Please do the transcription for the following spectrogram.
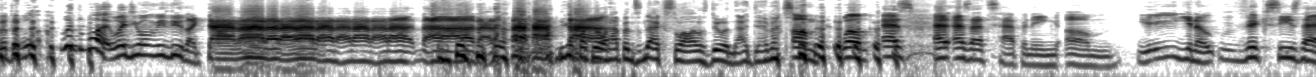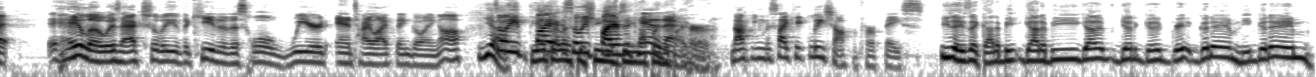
With wh- with what? What do you want me to do? Like da da da da da da da da da da da. You can talk about what happens next while I was doing that. Damn it. um well as, as as that's happening um you, you know vic sees that halo is actually the key to this whole weird anti-life thing going off Yeah, so he fire, so he fires a cannon at her, her. knocking the psychic leash off of her face he's, he's like, gotta be, gotta be, gotta get a good, great, good aim. Need good aim.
